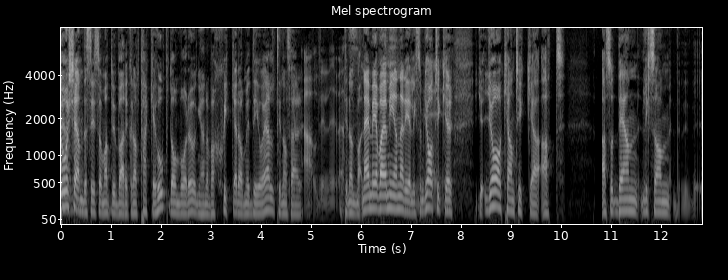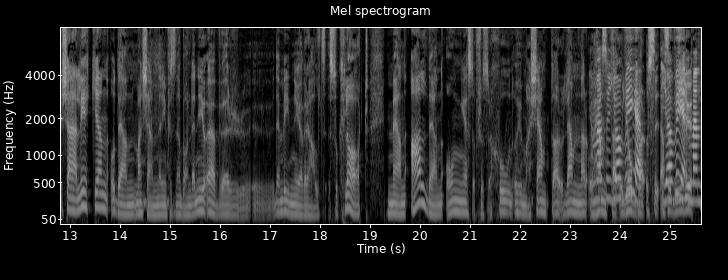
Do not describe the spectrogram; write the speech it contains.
Och då kändes det som att du bara hade kunnat packa ihop de båda ungarna och bara skicka dem med DHL till någon så här... Aldrig i livet. Till något, nej, men vad jag menar är liksom, jag tycker, jag kan tycka att, alltså den liksom, kärleken och den man känner inför sina barn, den är ju över, den vinner ju över allt såklart. Men all den ångest och frustration och hur man kämpar och lämnar och men alltså, hämtar jag och vet, jobbar och sliter. Alltså, jag det är ju,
